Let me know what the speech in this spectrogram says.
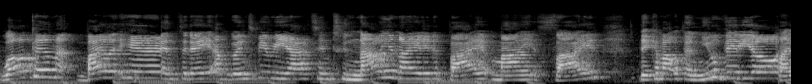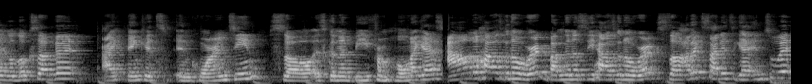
welcome. Violet here and today I'm going to be reacting to Now United by My Side. They come out with a new video. By the looks of it, I think it's in quarantine. So it's gonna be from home, I guess. I don't know how it's gonna work, but I'm gonna see how it's gonna work. So I'm excited to get into it.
